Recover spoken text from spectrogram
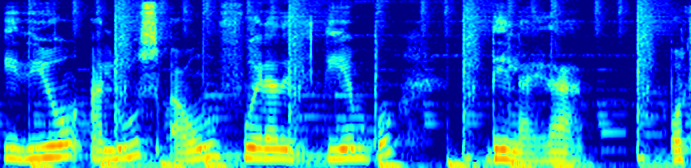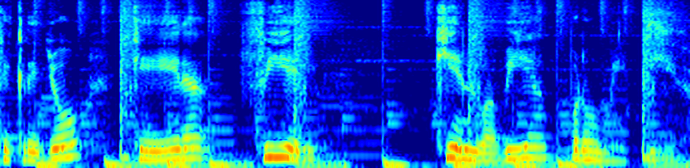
y dio a luz aún fuera del tiempo de la edad, porque creyó que era fiel quien lo había prometido.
